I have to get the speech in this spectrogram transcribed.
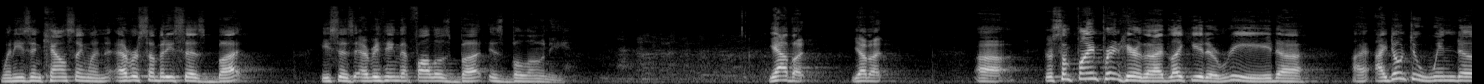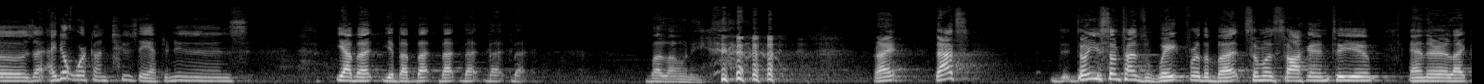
when he's in counseling, whenever somebody says but, he says everything that follows but is baloney. yeah, but, yeah, but, uh, there's some fine print here that I'd like you to read. Uh, I, I, don't do windows. I, I, don't work on Tuesday afternoons. Yeah, but, yeah, but, but, but, but, but, but. Baloney. right? That's, don't you sometimes wait for the but? Someone's talking to you and they're like,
